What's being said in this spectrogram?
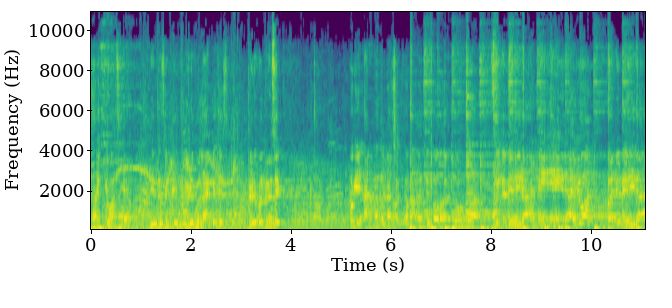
Thank you once again, representing the beautiful languages, beautiful music. Okay, and another matchup. Everyone,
